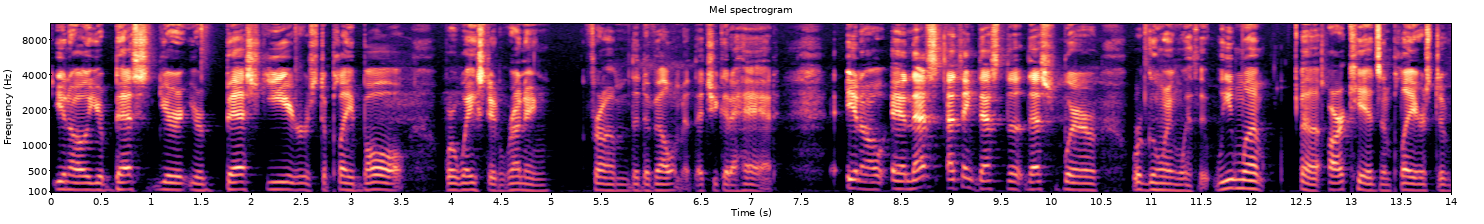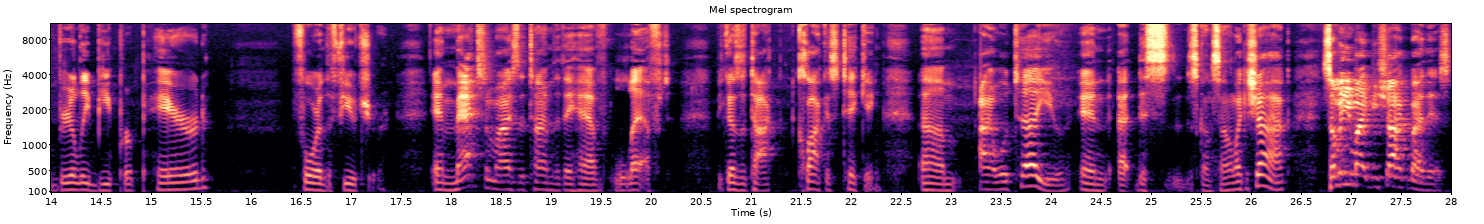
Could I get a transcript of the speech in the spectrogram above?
you know your best your your best years to play ball were wasted running from the development that you could have had. You know, and that's I think that's the that's where we're going with it. We want uh, our kids and players to really be prepared for the future and maximize the time that they have left because the to- clock is ticking. Um, I will tell you, and uh, this, this is going to sound like a shock. Some of you might be shocked by this.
